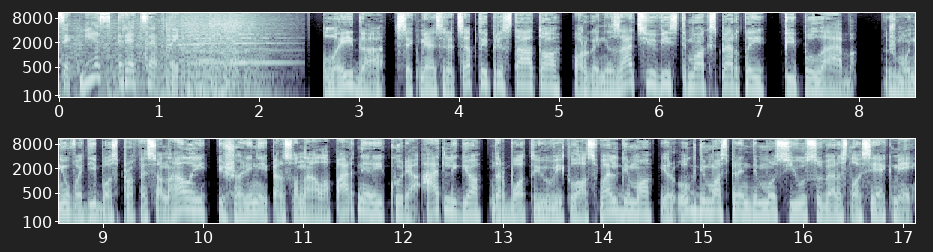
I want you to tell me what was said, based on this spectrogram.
Sėkmės receptai. Laidą Sėkmės receptai pristato organizacijų vystimo ekspertai People Lab. Žmonių vadybos profesionalai, išoriniai personalo partneriai kuria atlygio, darbuotojų veiklos valdymo ir ugdymo sprendimus jūsų verslo sėkmiai.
